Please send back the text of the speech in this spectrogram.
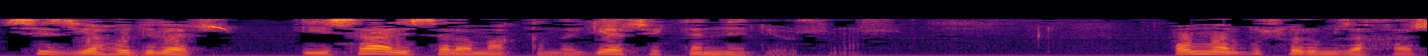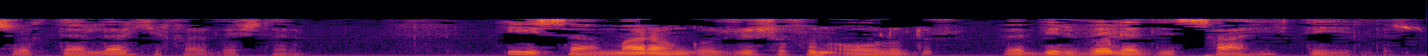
siz Yahudiler İsa Aleyhisselam hakkında gerçekten ne diyorsunuz? Onlar bu sorumuza karşılık derler ki kardeşlerim İsa marangoz Yusuf'un oğludur ve bir veledi sahih değildir.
